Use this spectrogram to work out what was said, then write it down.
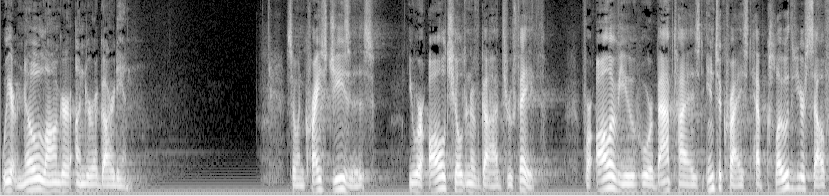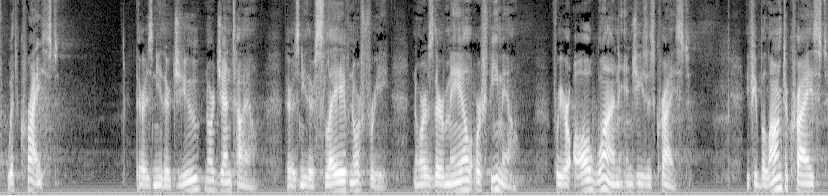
we are no longer under a guardian. So in Christ Jesus, you are all children of God through faith. For all of you who were baptized into Christ have clothed yourself with Christ. There is neither Jew nor Gentile, there is neither slave nor free, nor is there male or female, for you're all one in Jesus Christ. If you belong to Christ,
